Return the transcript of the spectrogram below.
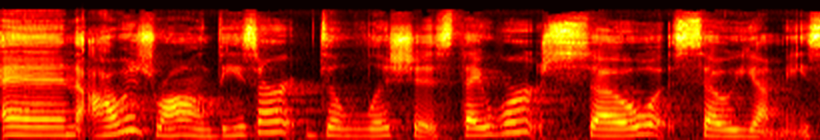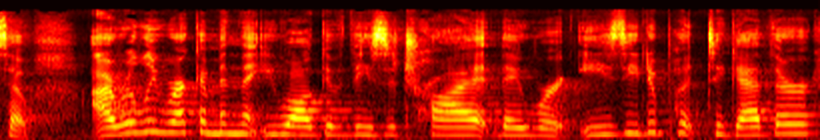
And I was wrong. These are delicious. They were so, so yummy. So I really recommend that you all give these a try. They were easy to put together.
